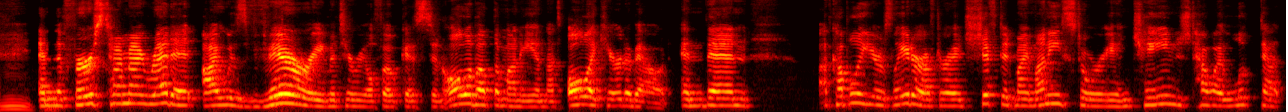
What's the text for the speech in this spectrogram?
Mm, And the first time I read it, I was very material focused and all about the money, and that's all I cared about. And then a couple of years later, after I had shifted my money story and changed how I looked at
